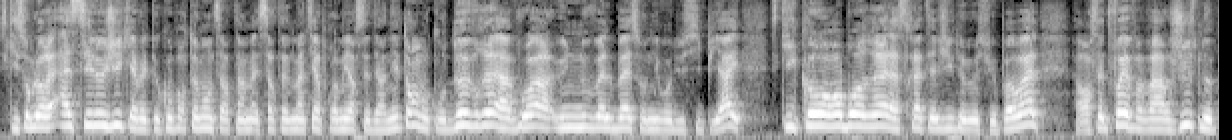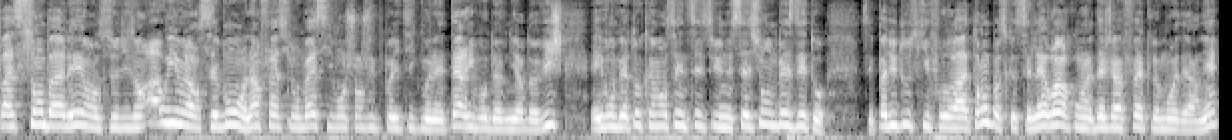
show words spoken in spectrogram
ce qui semblerait assez logique avec le comportement de certains, certaines matières premières ces derniers temps. Donc on devrait avoir une nouvelle baisse au niveau du CPI, ce qui corroborerait la stratégie de Monsieur Powell. Alors cette fois, il va falloir juste ne pas s'emballer en se disant ah oui mais alors c'est bon, l'inflation baisse, ils vont changer de politique monétaire, ils vont devenir dovish et ils vont bientôt commencer une session, une session de baisse des taux. C'est pas du tout ce qu'il faudra attendre parce que c'est l'erreur qu'on a déjà faite le mois dernier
